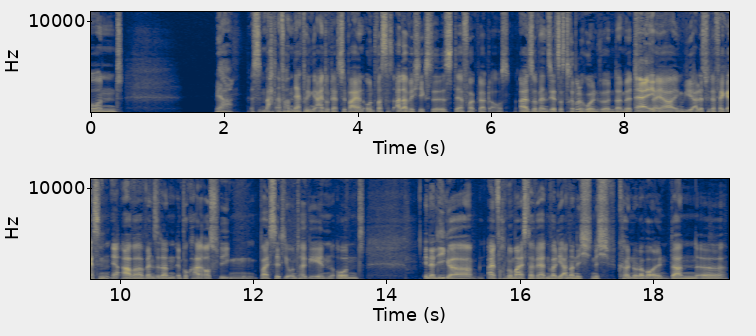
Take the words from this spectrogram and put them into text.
Und ja, es macht einfach einen merkwürdigen Eindruck der FC Bayern und was das Allerwichtigste ist, der Erfolg bleibt aus. Also wenn sie jetzt das Triple holen würden damit, Ja, wäre ja irgendwie alles wieder vergessen. Ja. Aber wenn sie dann im Pokal rausfliegen, bei City untergehen und in der Liga einfach nur Meister werden, weil die anderen nicht, nicht können oder wollen, dann äh,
